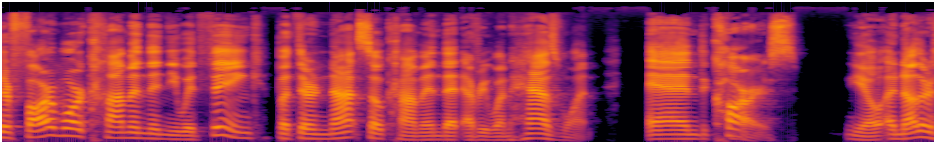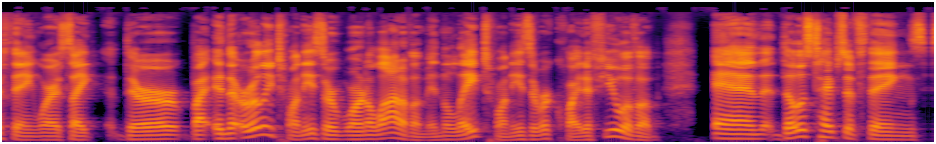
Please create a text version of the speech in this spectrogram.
They're far more common than you would think, but they're not so common that everyone has one. And cars, you know, another thing where it's like there, but in the early 20s, there weren't a lot of them. In the late 20s, there were quite a few of them. And those types of things,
